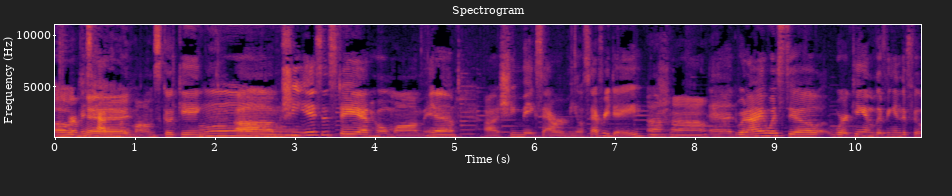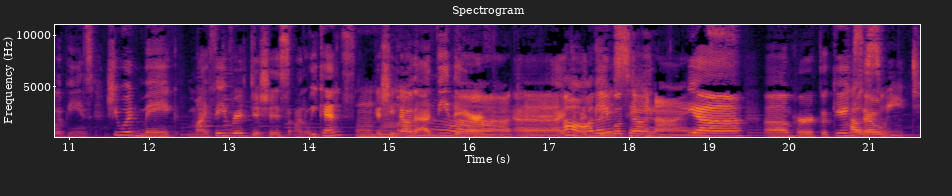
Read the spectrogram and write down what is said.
Or I miss having my mom's cooking. Um, Mm. she is a stay-at-home mom, and Yeah. uh, she makes our meals every day. Uh huh. And when I was still working and living in the Philippines, she would make my favorite dishes on weekends because she know that I'd be there. Ah, okay. Uh, I'd, Aw, I'd be able is to so eat. nice. Yeah, um, her cooking. How so sweet.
